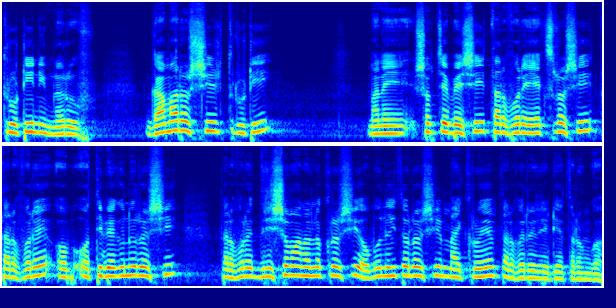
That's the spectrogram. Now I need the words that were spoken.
ত্রুটি নিম্নরূপ। গামা রশ্মির ত্রুটি মানে সবচেয়ে বেশি, তারপরে এক্স রশ্মি, তারপরে অতিবেগুনি রশ্মি তারপরে দৃশ্যমান আলোক রশ্মি, অবলোহিত রশ্মি, মাইক্রোওয়েভ, তারপরে রেডিও তরঙ্গ।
